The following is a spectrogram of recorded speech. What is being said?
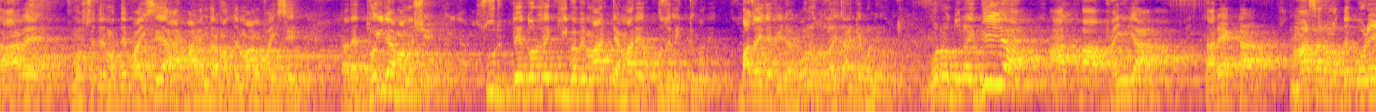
তারে মসজিদের মধ্যে পাইছে আর বারান্দার মধ্যে মাল পাইছে। তারে ধৈরা মানুষে দিয়ে ধরলে কীভাবে মারটা মারে, বুঝে নিত্য বাজাই যাবি এটা গণদোলাই যাকে বলে। গণদোলাই দিয়া পা ভাইয়া তার একটা মাছার মধ্যে করে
